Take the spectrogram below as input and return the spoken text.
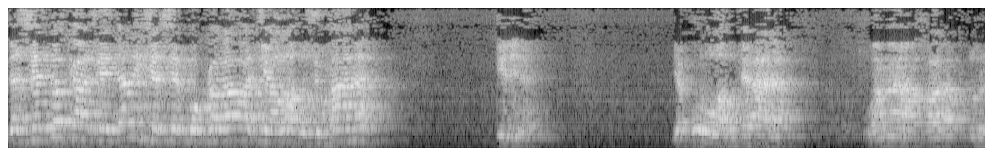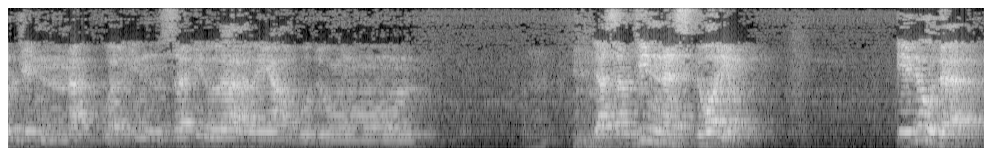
da se dokaže da li će se pokoravati Allahu subhana ili ne. يقول الله تعالى وما خلقت الجن والإنس إلا Ja sam džinne stvorio i ljude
